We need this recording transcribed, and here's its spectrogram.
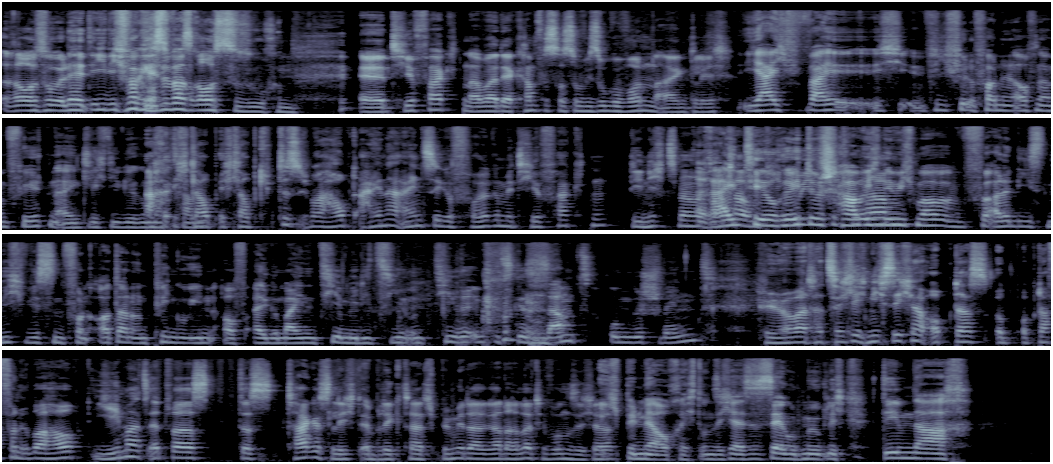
rausholen, hätte ich nicht vergessen, was rauszusuchen. Äh, Tierfakten, aber der Kampf ist doch sowieso gewonnen eigentlich. Ja, ich weiß, ich, wie viele von den Aufnahmen fehlten eigentlich, die wir gemacht Ach, ich haben? glaube, ich glaub, gibt es überhaupt eine einzige Folge mit Tierfakten, die nichts mehr mit Rein Otter theoretisch habe ich haben? nämlich mal, für alle, die es nicht wissen, von Ottern und Pinguinen auf allgemeine Tiermedizin und Tiere insgesamt umgeschwenkt. Ich bin mir aber tatsächlich nicht sicher, ob, das, ob, ob davon überhaupt jemals etwas das Tageslicht erblickt hat. Ich bin mir da gerade relativ unsicher. Ich bin mir auch recht unsicher, es ist sehr gut möglich. Demnach,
